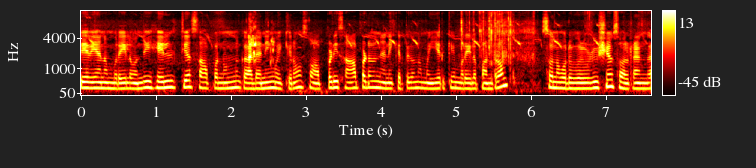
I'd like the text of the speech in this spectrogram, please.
தேவையான முறையில் வந்து ஹெல்த்தியாக சாப்பிட்ணுன்னு கார்டனிங் வைக்கிறோம். ஸோ அப்படி சாப்பிடணும்னு நினைக்கிறதுக்கு நம்ம இயற்கை முறையில் பண்ணுறோம் ஸோ நான் ஒரு ஒரு விஷயம் சொல்கிறேங்க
